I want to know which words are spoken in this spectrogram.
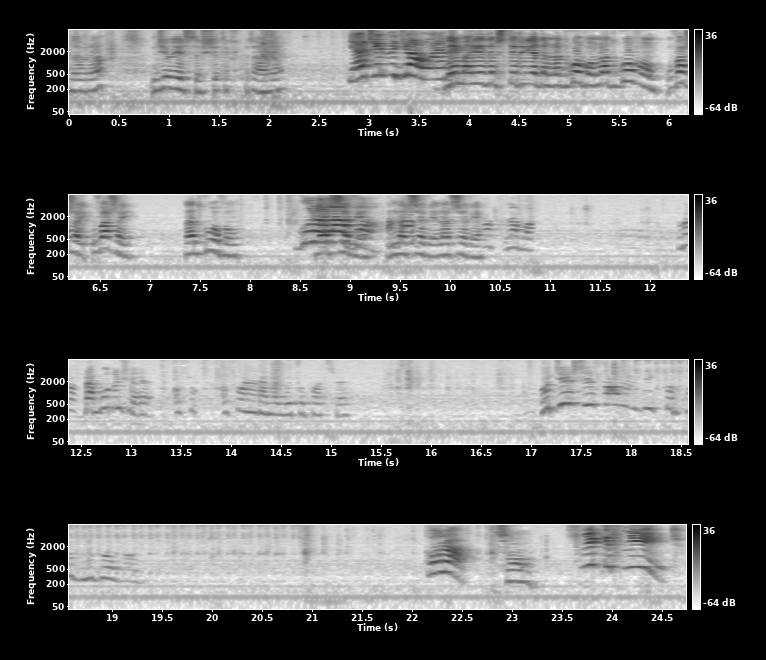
dobra. Gdzie wy jesteście? Takie pytanie. Ja cię widziałem. Neymar 141 nad głową, nad głową! Uważaj, uważaj! Nad głową. Góra Na drzewie, lawa. na drzewie, na drzewie. O, lawa. Dobra, buduj się. Osu- Osłaniam jakby co patrzę. No gdzieś się sam Wiktor podbudował. Konrad. Co? Sneaky snitch.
